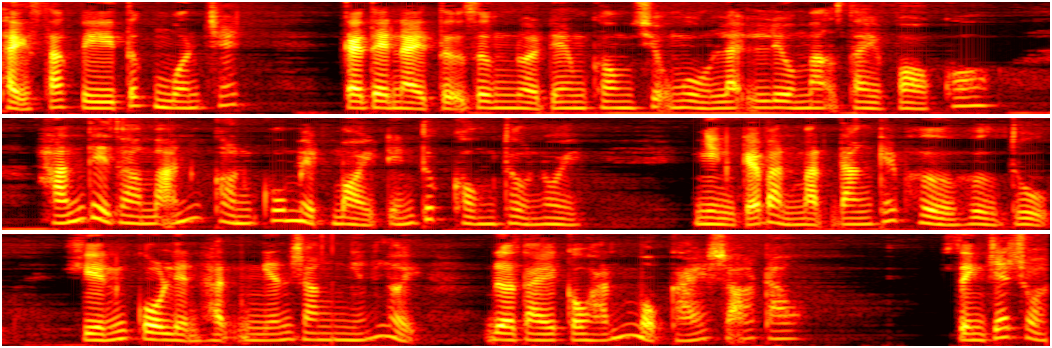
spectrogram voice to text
Thạch sắc vi tức muốn chết. Cái tên này tự dưng nửa đêm không chịu ngủ lại liều mạng giày vò cô. Hắn thì thỏa mãn còn cô mệt mỏi đến tức không thở nổi. Nhìn cái bản mặt đang kép hờ hưởng thụ, khiến cô liền hận nghiến răng nghiến lợi, đưa tay cầu hắn một cái rõ đau. Dính chết rồi,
